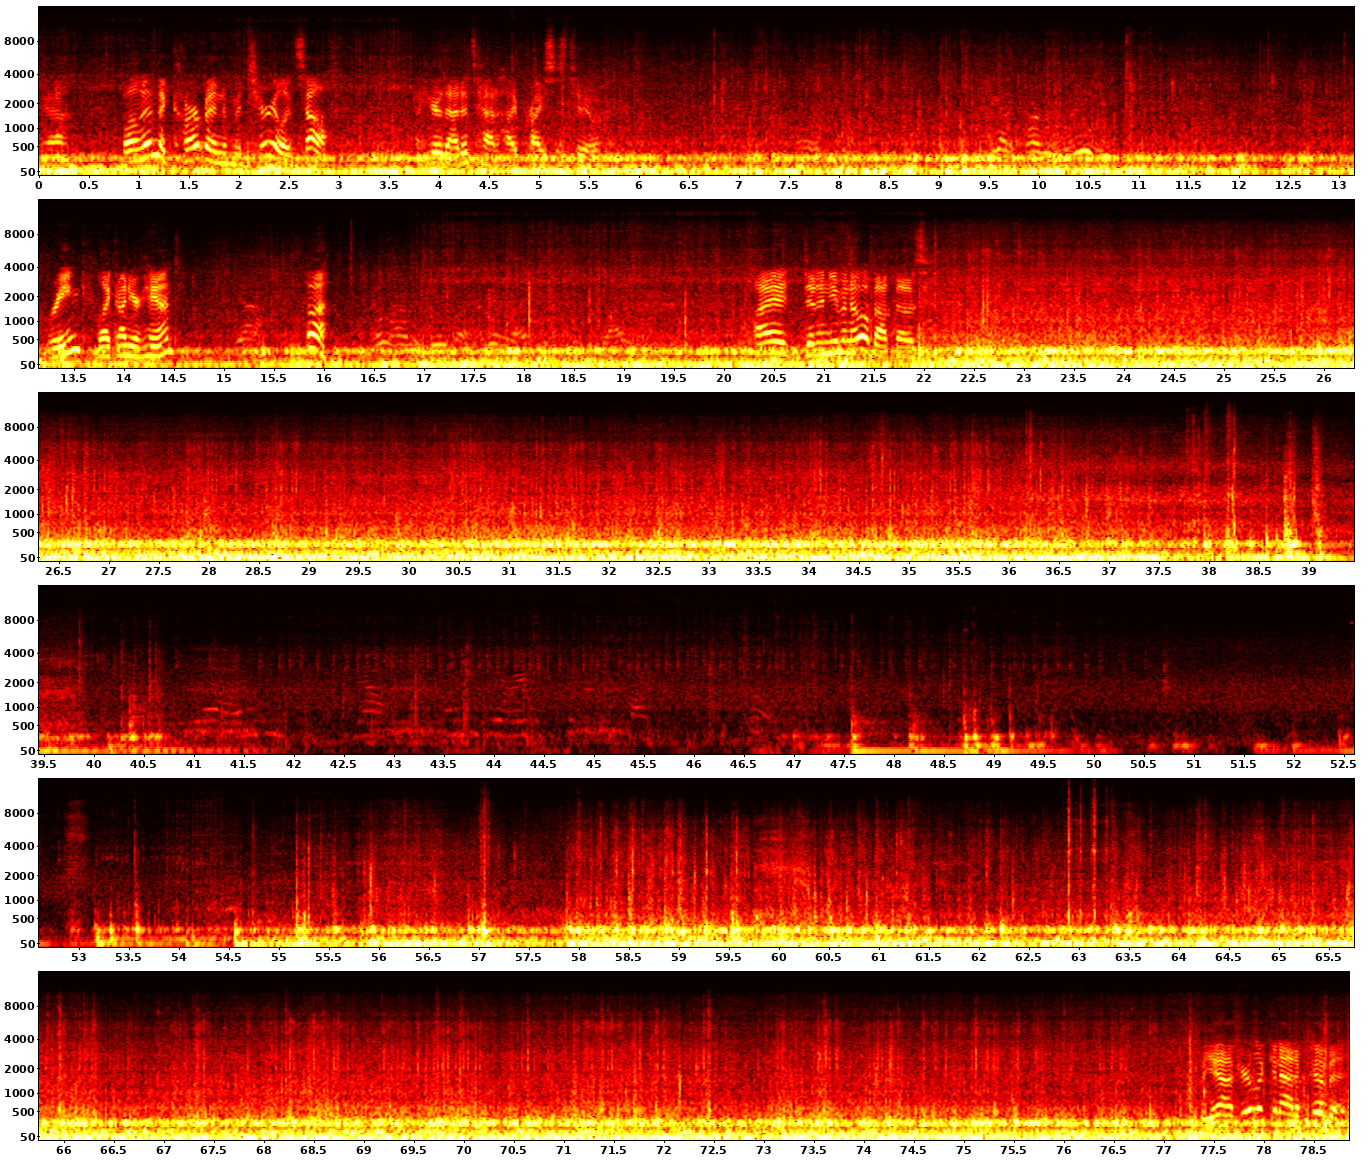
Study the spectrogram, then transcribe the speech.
Yeah. Well, then the carbon material itself, I hear that it's had high prices too. I got a carbon ring. Ring, like on your hand? Yeah. Huh. I don't know how to do it, but I really like it. Why? I didn't even know about those. Yeah, if you're looking at a pivot,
